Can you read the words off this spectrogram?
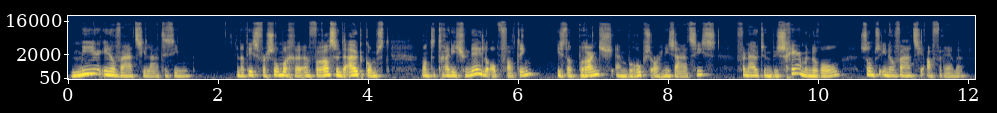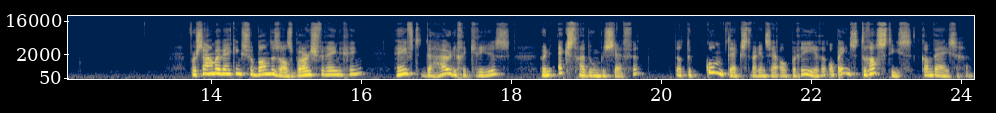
meer innovatie laten zien. En dat is voor sommigen een verrassende uitkomst, want de traditionele opvatting is dat branche- en beroepsorganisaties vanuit hun beschermende rol soms innovatie afremmen. Voor samenwerkingsverbanden zoals branchevereniging heeft de huidige crisis hun extra doen beseffen dat de context waarin zij opereren opeens drastisch kan wijzigen.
